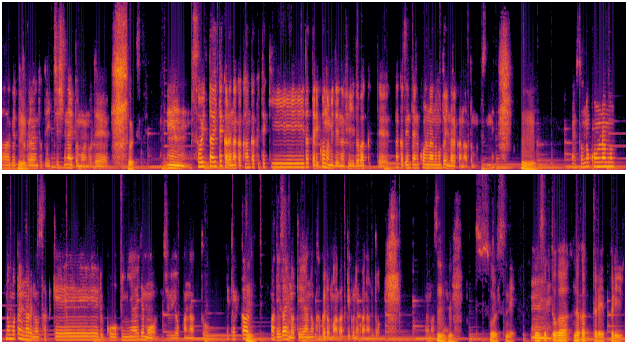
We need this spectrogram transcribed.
ターゲットとクライアントって一致してないと思うので、そうですね。うん、そういった相手からなんか感覚的だったり、好みでのフィードバックって、なんか全体の混乱のもとになるかなと思うんですね。うん。その混乱ものもとになるのを避けるこう意味合いでも重要かなと。で結果、うんまあ、デザインの提案の角度も上がっていくのかなと思いますね。うんうん、そうですね。コンセプトがなかったら、やっぱり、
